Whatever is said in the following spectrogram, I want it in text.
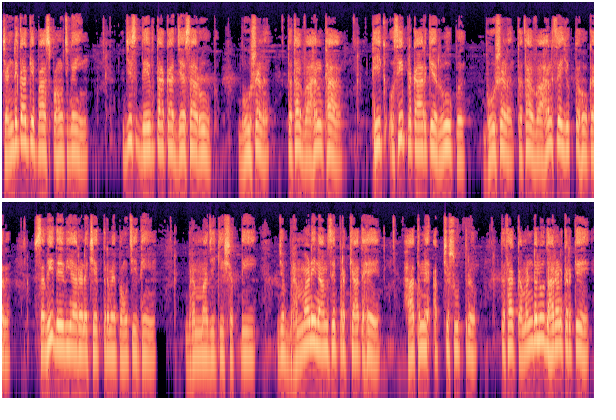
चंडिका के पास पहुँच गईं जिस देवता का जैसा रूप, भूषण तथा वाहन था, ठीक उसी प्रकार के रूप, भूषण तथा वाहन से युक्त होकर सभी देवियाँ रण क्षेत्र में पहुँची थीं। ब्रह्मा जी की शक्ति, जो ब्रह्माणी नाम से प्रख्यात है, हाथ में अक्ष सूत्र तथा कमंडलु धारण करके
